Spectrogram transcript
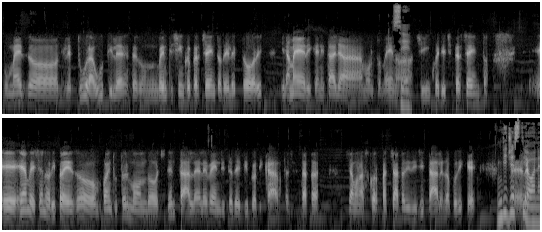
un mezzo di lettura utile per un 25% dei lettori, in America, in Italia molto meno, Sì. 5-10%, e, e invece hanno ripreso un po' in tutto il mondo occidentale le vendite del libro di carta. C'è stata diciamo, una scorpacciata di digitale, dopodiché Indigestione.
